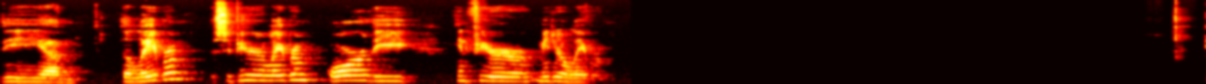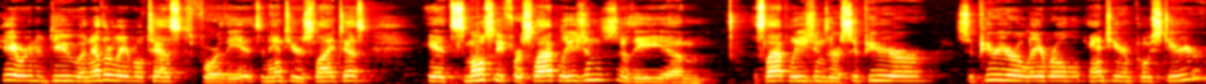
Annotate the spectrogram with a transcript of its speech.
the, um, the labrum, the superior labrum, or the inferior medial labrum. Okay, we're going to do another labral test for the, it's an anterior slide test. It's mostly for SLAP lesions. So the, um, the SLAP lesions are superior, superior labral, anterior and posterior.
